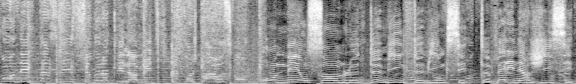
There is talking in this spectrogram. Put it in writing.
Qu'on est assis de la dynamite, accroche-toi. On est ensemble, cette belle énergie, cette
